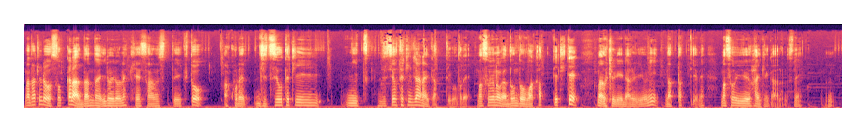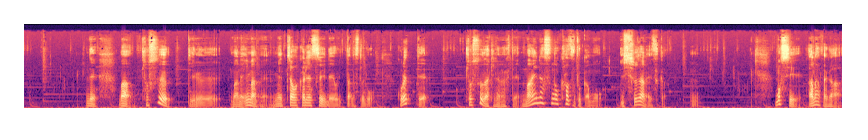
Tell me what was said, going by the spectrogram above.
まあだけどそこからだんだんいろいろね、計算していくと、あ、これ実用的に、実用的じゃないかっていうことで、まあそういうのがどんどん分かってきて、まあ受け入れられるようになったっていうね、まあそういう背景があるんですね。うん。で、まあ虚数っていう、まあね、今ね、めっちゃ分かりやすい例を言ったんですけど、これって虚数だけじゃなくてマイナスの数とかも一緒じゃないですか。うん、もしあなたが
